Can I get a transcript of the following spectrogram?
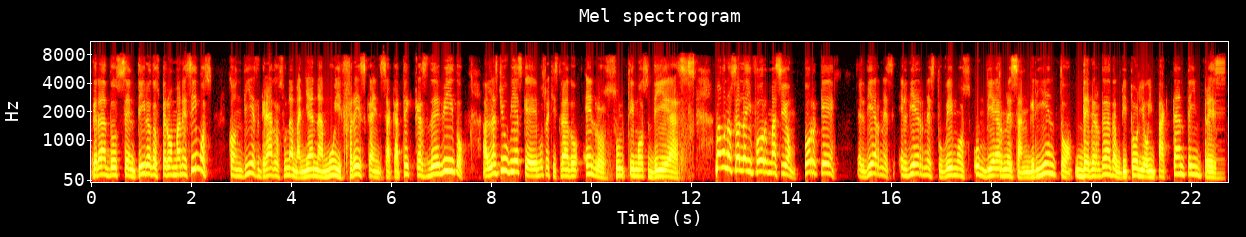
grados centígrados, pero amanecimos con 10 grados una mañana muy fresca en Zacatecas debido a las lluvias que hemos registrado en los últimos días. Vámonos a la información, porque el viernes, el viernes tuvimos un viernes sangriento, de verdad auditorio impactante, impresionante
